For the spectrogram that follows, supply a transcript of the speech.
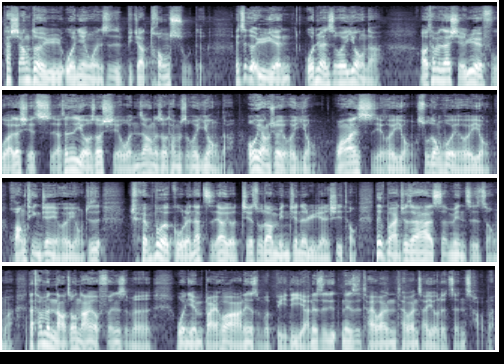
它相对于文言文是比较通俗的。哎，这个语言文人是会用的，哦，他们在写乐府啊，在写词啊，甚至有时候写文章的时候，他们是会用的啊。欧阳修也会用，王安石也会用，苏东坡也会用，黄庭坚也会用，就是。全部的古人，他只要有接触到民间的语言系统，那个本来就在他的生命之中嘛。那他们脑中哪有分什么文言白话啊，那个什么比例啊？那是那个是台湾台湾才有的争吵嘛。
